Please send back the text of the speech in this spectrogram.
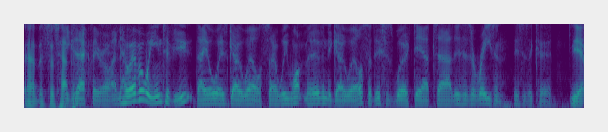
Uh, this just happens. Exactly right. And whoever we interview, they always go well. So we want Mervyn to go well. So this has worked out. Uh, this is a reason this has occurred. Yeah.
